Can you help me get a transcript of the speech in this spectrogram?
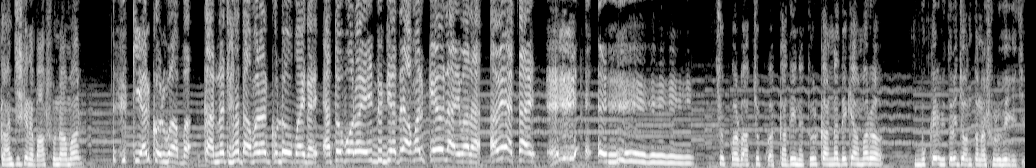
কাঁদছিস কেন বাপ শোনা আমার? কি আর করব আব্বা? কান্না ছাড়া তো আমার আর কোনো উপায় নাই। এত বড় এই দুনিয়াতে আমার কেউ নাই বাড়া। আমি একাই। চুপ কর বাপ চুপ কর কাঁদি না। তোর কান্না দেখে আমারও বুকের ভিতরে যন্ত্রণা শুরু হয়ে গেছে।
